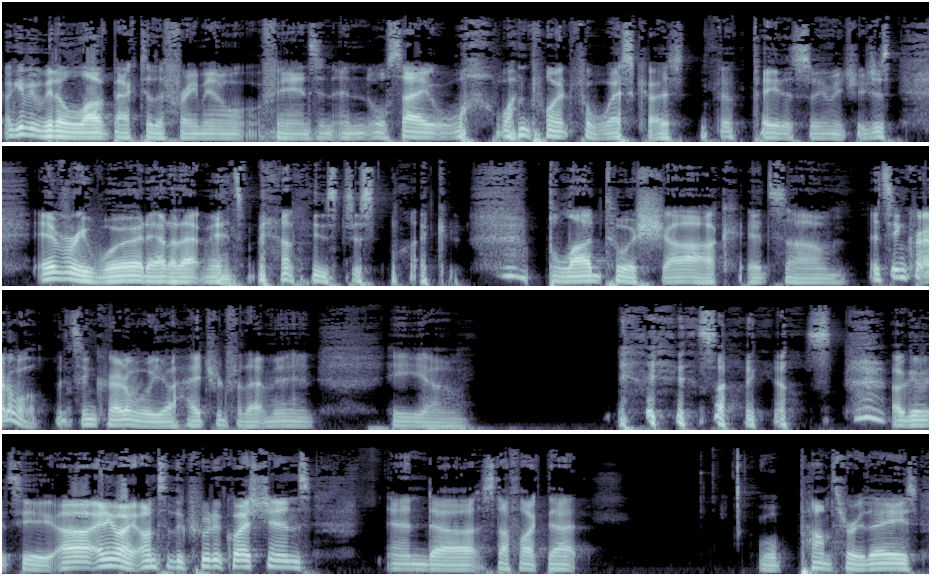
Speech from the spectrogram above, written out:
I'll give you a bit of love back to the Fremantle fans and, and we'll say one point for West Coast for Peter Sumich, who just every word out of that man's mouth is just like blood to a shark. It's, um, it's incredible. It's incredible. Your hatred for that man. He, um, something else. I'll give it to you. Uh, anyway, on to the Twitter questions and, uh, stuff like that. We'll pump through these.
